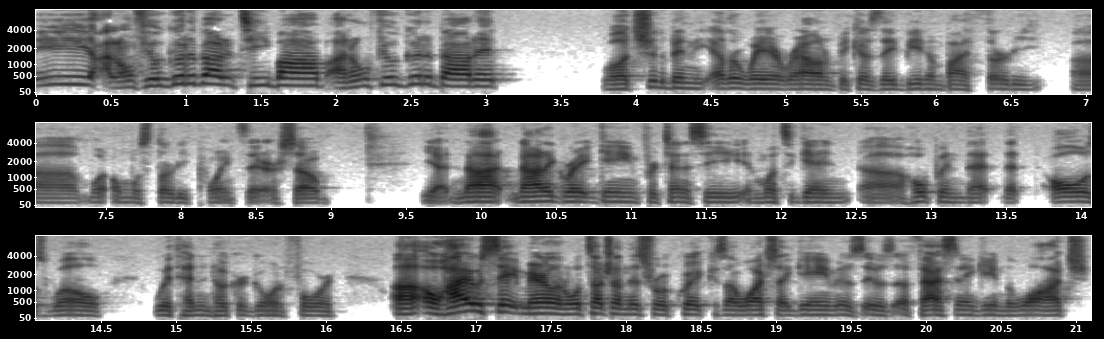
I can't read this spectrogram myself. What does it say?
eh, I don't feel good about it, T Bob. I don't feel good about it. Well, it should have been the other way around because they beat them by 30, uh, what almost 30 points there. So, yeah, not not a great game for Tennessee. And once again, uh, hoping that that all is well with Hendon Hooker going forward. Uh, Ohio State, Maryland. We'll touch on this real quick because I watched that game. It was it was a fascinating game to watch.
